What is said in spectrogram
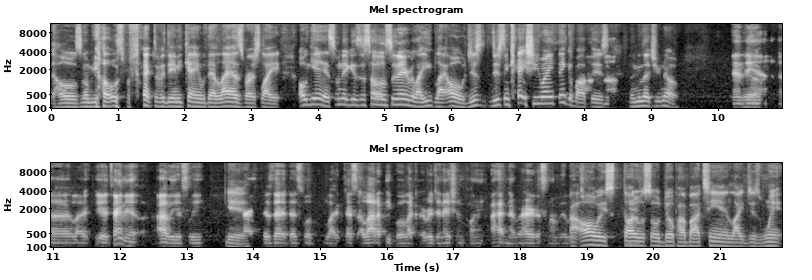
the hoes gonna be hoes perspective, and then he came with that last verse, like, oh yeah, some niggas is hoes today. We're like, he like, oh, just just in case you ain't think about this, uh-huh. let me let you know. And Yeah. then uh like yeah, Tainted obviously Yeah, because that that's what like that's a lot of people like origination point. I had never heard of Slum Village. I always thought it was so dope how Baatin like just went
